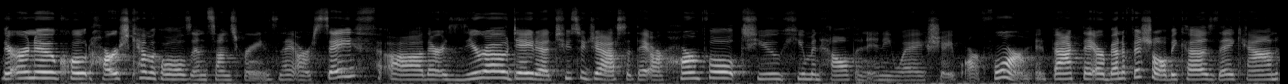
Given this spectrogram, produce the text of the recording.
There are no, quote, harsh chemicals in sunscreens. They are safe. Uh, there is zero data to suggest that they are harmful to human health in any way, shape, or form. In fact, they are beneficial because they can,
